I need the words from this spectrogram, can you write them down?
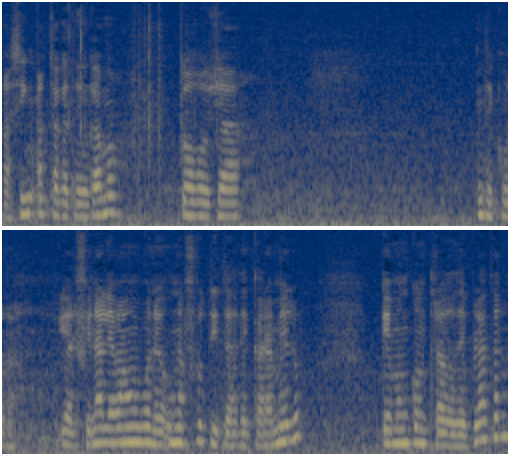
así hasta que tengamos todo ya decorado. Y al final le vamos a poner unas frutitas de caramelo que hemos encontrado de plátano.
